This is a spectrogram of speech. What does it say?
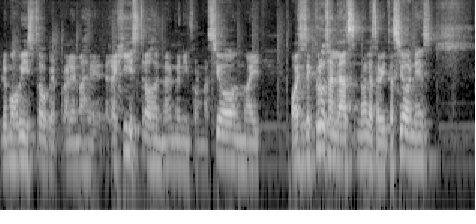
lo hemos visto, que problemas de registros, donde no hay información, no hay, a veces se cruzan las, ¿no? las habitaciones.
